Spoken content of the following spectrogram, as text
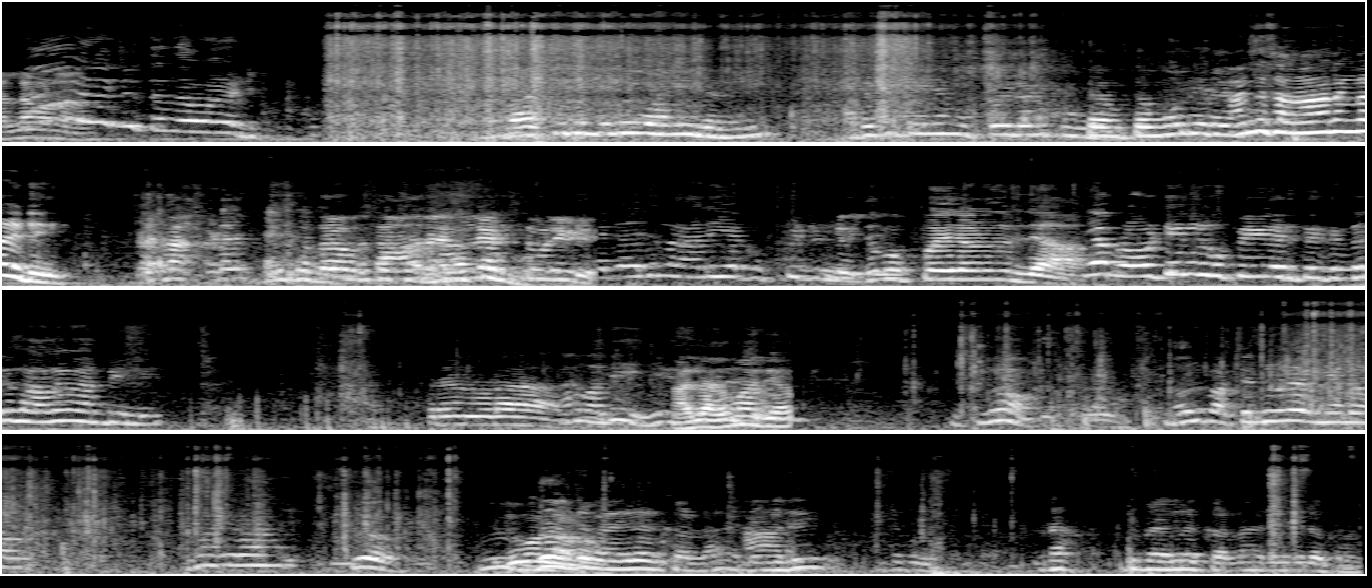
നല്ല സാധനങ്ങൾ ഇട്. ഇത് മുപ്പതിലൊന്നുമില്ല ഞാൻ പ്രോട്ടീൻ ഒരു കുപ്പിയിൽ എടുത്തേക്ക്. എന്തൊരു സാധനം കണ്ടില്ലേ ആ, മതി. ഇനി അല്ല അത് മതിയാ? ഇന്നോ? എന്നൊരു പച്ചനും കൂടെ ഇറങ്ങിയാലോ? ഇത് മതിയെടാ. ഇത് ഇത് എന്റെ കൊണ്ടുവരണോ? ബാഗിൽ വെക്കാനുള്ള. ഇതാ, ഇത് ബാഗിൽ വെക്കാനുള്ള. അല്ലെങ്കിൽ വെക്കണം.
